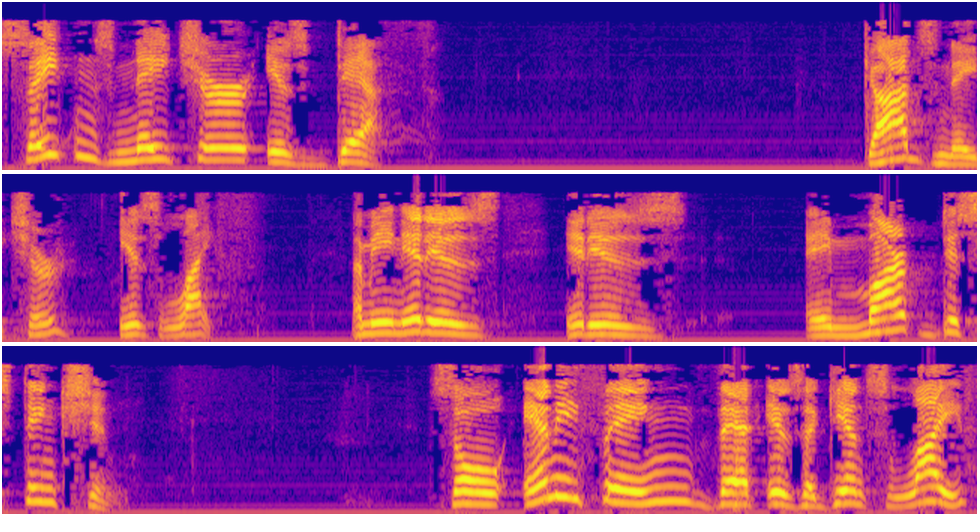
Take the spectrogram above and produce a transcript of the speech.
Satan's nature is death. God's nature is life. I mean, it is, it is a marked distinction. So anything that is against life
